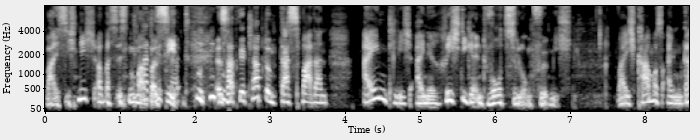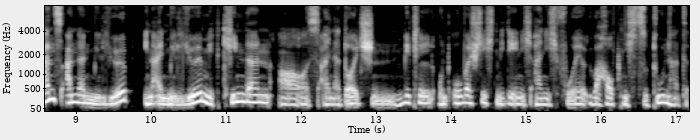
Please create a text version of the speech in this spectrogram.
Weiß ich nicht, aber es ist nun mal Hat passiert. Es hat geklappt und das war dann eigentlich eine richtige Entwurzelung für mich weil ich kam aus einem ganz anderen Milieu, in ein Milieu mit Kindern aus einer deutschen Mittel- und Oberschicht, mit denen ich eigentlich vorher überhaupt nichts zu tun hatte.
